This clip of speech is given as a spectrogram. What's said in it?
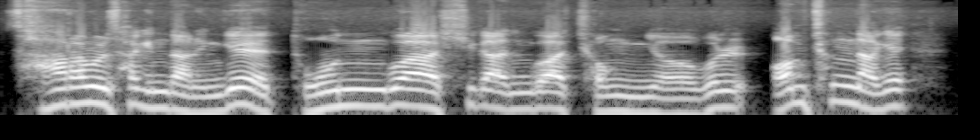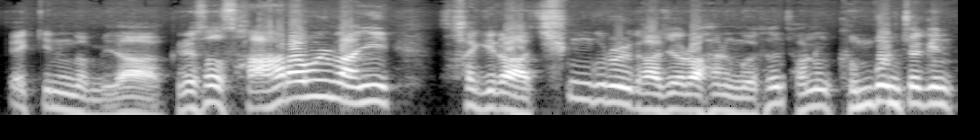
사람을 사귄다는 게 돈과 시간과 정력을 엄청나게 뺏기는 겁니다. 그래서 사람을 많이 사귀라, 친구를 가져라 하는 것은 저는 근본적인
